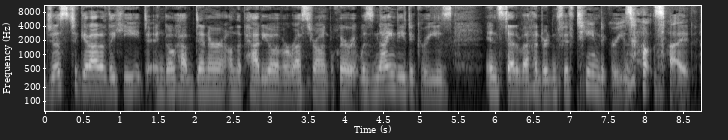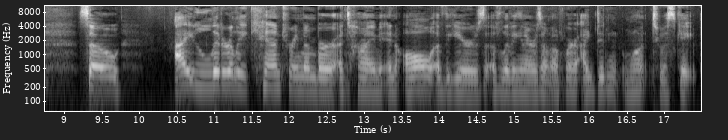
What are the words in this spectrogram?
just to get out of the heat and go have dinner on the patio of a restaurant where it was 90 degrees instead of 115 degrees outside. So I literally can't remember a time in all of the years of living in Arizona where I didn't want to escape.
